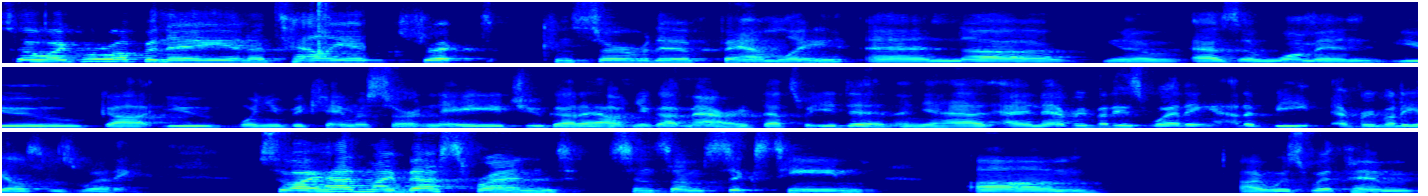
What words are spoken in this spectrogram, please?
So I grew up in a an Italian strict conservative family and uh, you know as a woman you got you when you became a certain age you got out and you got married. That's what you did. And you had and everybody's wedding had to beat everybody else's wedding. So i had my best friend since i'm 16 um, i was with him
